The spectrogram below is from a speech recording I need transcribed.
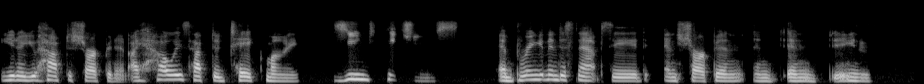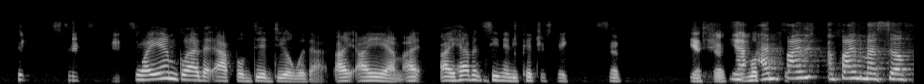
you know you have to sharpen it. I always have to take my zoomed pictures and bring it into Snapseed and sharpen and and you know. So I am glad that Apple did deal with that. I, I am. I, I haven't seen any pictures taken. So yes, so yeah, I'm, I'm finding I'm finding myself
